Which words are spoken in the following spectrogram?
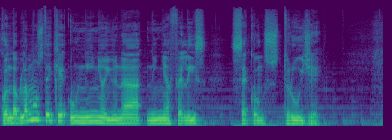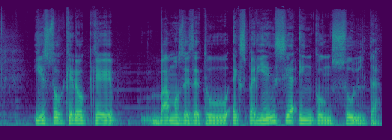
Cuando hablamos de que un niño y una niña feliz se construye, y esto creo que vamos desde tu experiencia en consulta,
